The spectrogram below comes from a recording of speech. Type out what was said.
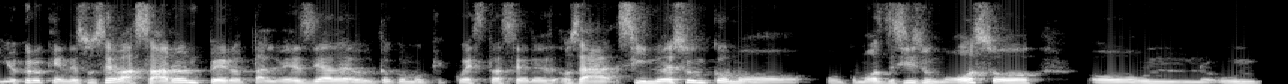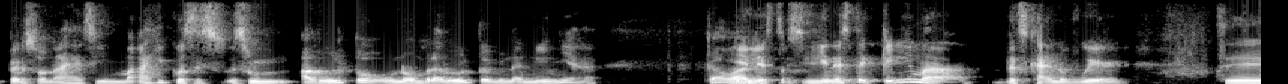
yo creo que en eso se basaron, pero tal vez ya de adulto como que cuesta hacer, o sea, si no es un como, como vos decís, un oso o un, un personaje así mágico, es, es, un adulto, un hombre adulto y una niña. Cabal, y, en esto, y en este clima, that's kind of weird. Sí.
